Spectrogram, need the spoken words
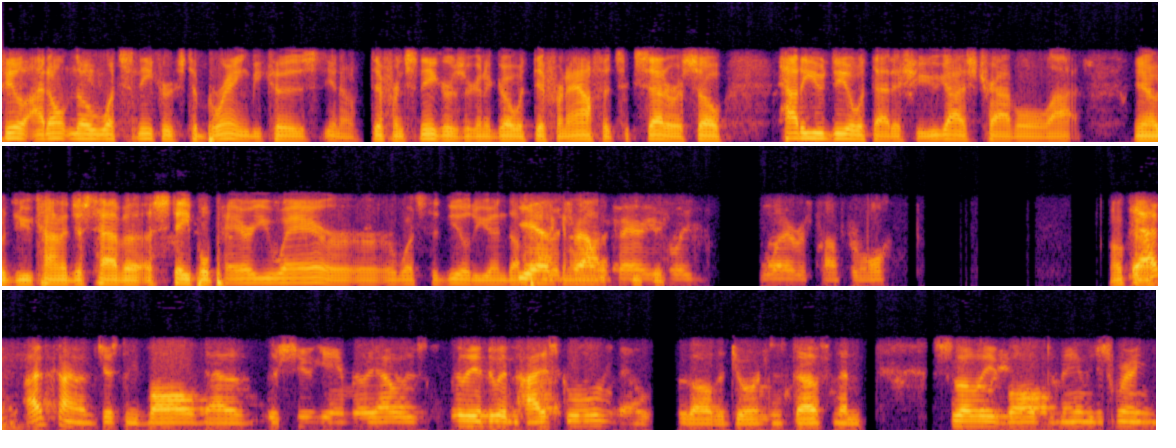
feel I don't know what sneakers to bring because you know different sneakers are going to go with different outfits, et cetera. So how do you deal with that issue? You guys travel a lot. You know, do you kind of just have a, a staple pair you wear, or, or, what's the deal? Do you end up yeah, the packing a lot travel pair sneakers? usually whatever's comfortable. Okay. Yeah, I've, I've kind of just evolved out of the shoe game. Really, I was really into it in high school, you know, with all the Jordans and stuff, and then slowly evolved to mainly just wearing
